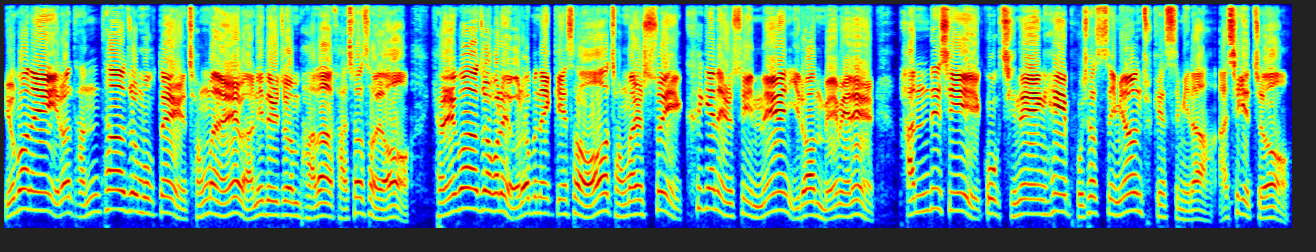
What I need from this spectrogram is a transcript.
이번에 이런 단타 종목들 정말 많이들 좀 받아가셔서요. 결과적으로 여러분들께서 정말 수익 크게 낼 수 있는 이런 매매를 반드시 꼭 진행해 보셨으면 좋겠습니다. 아시겠죠?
